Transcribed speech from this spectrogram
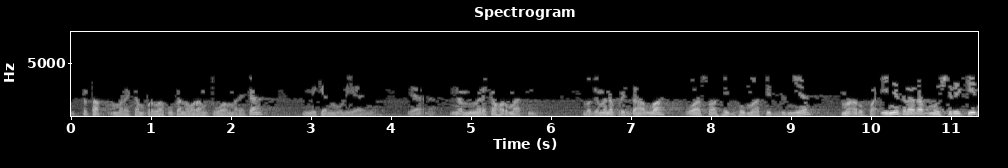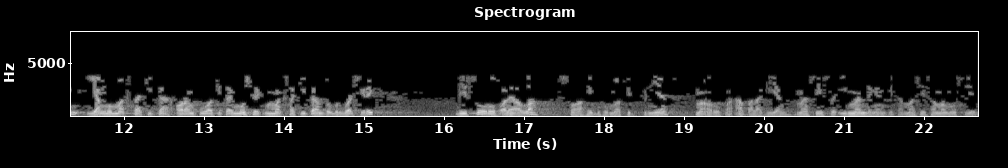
Tetap mereka memperlakukan orang tua mereka demikian mulianya. Ya, nah mereka hormati Bagaimana perintah Allah wa sahibhumatid dunia ma'rufah. Ini terhadap musyrikin yang memaksa kita, orang tua kita yang musyrik memaksa kita untuk berbuat syirik disuruh oleh Allah sahibhumatid dunia ma'rufah. Apalagi yang masih seiman dengan kita, masih sama muslim.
